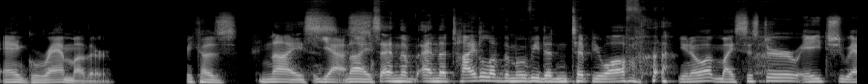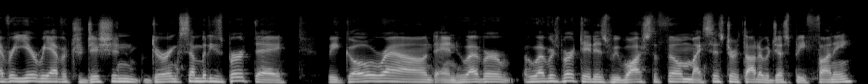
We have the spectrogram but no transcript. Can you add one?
and grandmother. Because Nice. Yes. Nice. And the and the title of the movie didn't tip you off. you know what? My sister, each every year we have a tradition during somebody's birthday. We go around and whoever whoever's birthday it is, we watch the film. My sister thought it would just be funny.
